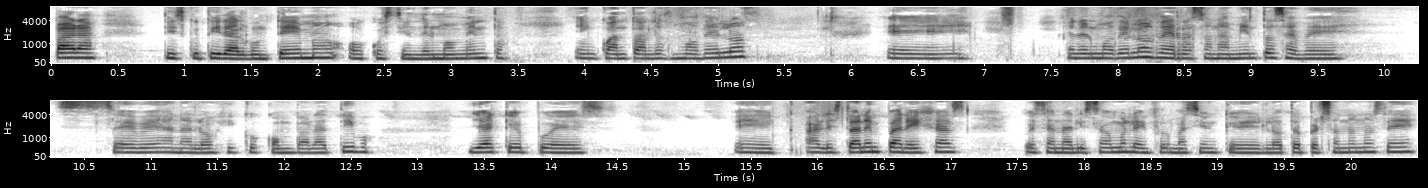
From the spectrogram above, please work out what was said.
para discutir algún tema o cuestión del momento. En cuanto a los modelos, eh, en el modelo de razonamiento se ve, se ve analógico comparativo, ya que pues eh, al estar en parejas, pues analizamos la información que la otra persona nos dé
